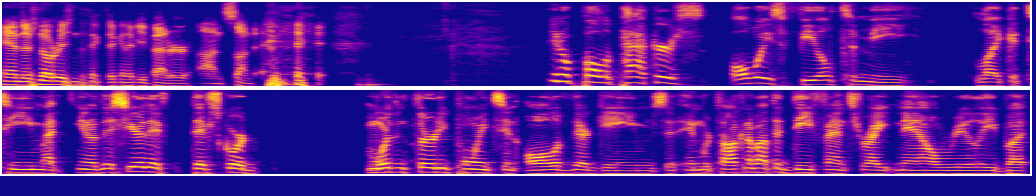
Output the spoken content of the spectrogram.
and there's no reason to think they're going to be better on Sunday. you know, Paul, the Packers always feel to me like a team. I, You know, this year they've they've scored more than 30 points in all of their games. And we're talking about the defense right now, really, but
